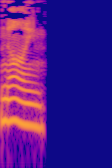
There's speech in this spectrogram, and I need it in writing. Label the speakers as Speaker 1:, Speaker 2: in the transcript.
Speaker 1: nine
